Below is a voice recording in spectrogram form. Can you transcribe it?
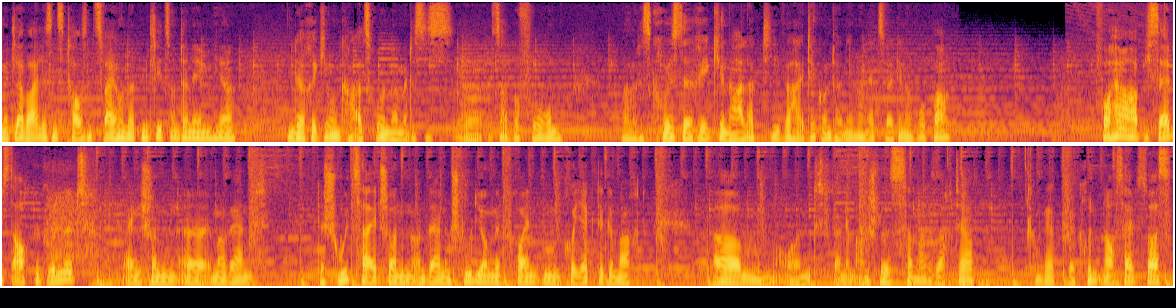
Mittlerweile sind es 1200 Mitgliedsunternehmen hier in der Region Karlsruhe und damit ist das äh, Cyberforum äh, das größte regional aktive Hightech-Unternehmernetzwerk in Europa. Vorher habe ich selbst auch gegründet, eigentlich schon äh, immer während der Schulzeit schon und während dem Studium mit Freunden Projekte gemacht. Ähm, und dann im Anschluss haben wir gesagt, ja, komm, wir, wir gründen auch selbst was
